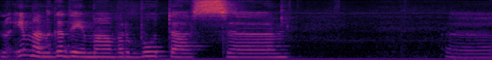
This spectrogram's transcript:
nu, imanta gadījumā var būt tās uh, uh,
